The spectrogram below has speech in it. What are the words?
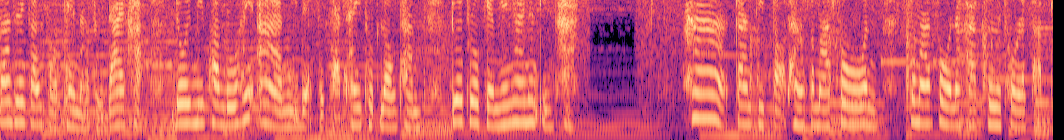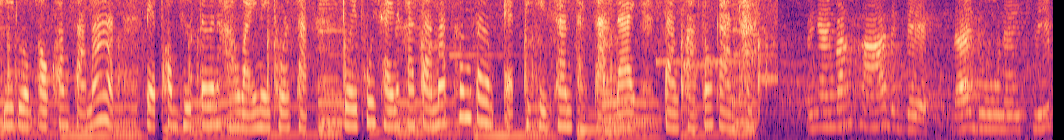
การเรียนการสอนแทนหนังสือได้ค่ะ โดยมีความรู้ให้อ่าน มีแบบฝึกหัดให้ทดลองทำด้วยโปรแกรมง่ายๆนั่นเองค่ะ 5. การติดต่อทางสมาร์ทโฟน สมาร์ทโฟนนะคะ คือโทรศัพท์ที่รวมเอาความสามารถแบบคอมพิวเตอร์นะคะไว้ในโทรศัพท์ โดยผู้ใช้นะคะสามารถเพิ่มเติมแอปพลิเคชันต่างๆ ได้ตามความต้องการค่ะ เป็นไงบ้างคะเด็กๆ ได้ดูในคลิป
